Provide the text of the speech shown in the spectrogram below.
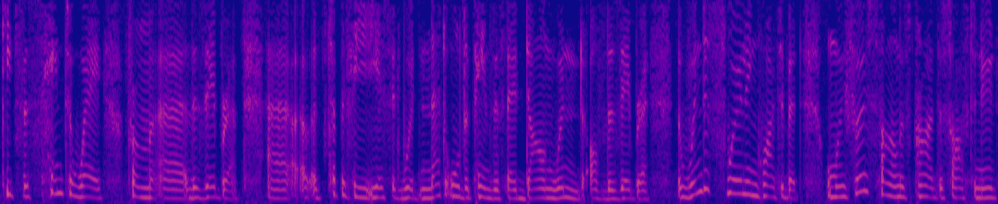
keeps the scent away from uh, the zebra. Uh, uh, typically, yes, it would, and that all depends if they're downwind of the zebra. The wind is swirling quite a bit. When we first found this pride this afternoon,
